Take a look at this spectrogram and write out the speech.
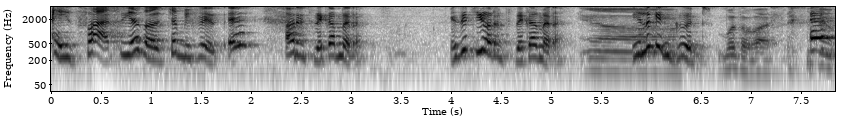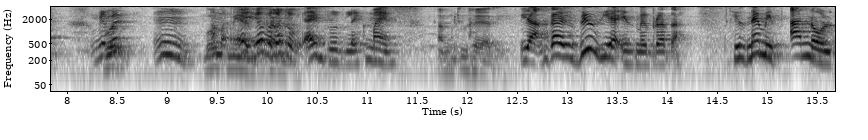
Hey, he's fat. He has a chubby face. Eh or it's the camera? Is it you or it's the camera? Yeah. You're looking good. Both of us. You both, mm, both me hey, you have a lot of eyebrows like mine. I'm too hairy. Yeah, guys, this here is my brother. His name is Arnold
